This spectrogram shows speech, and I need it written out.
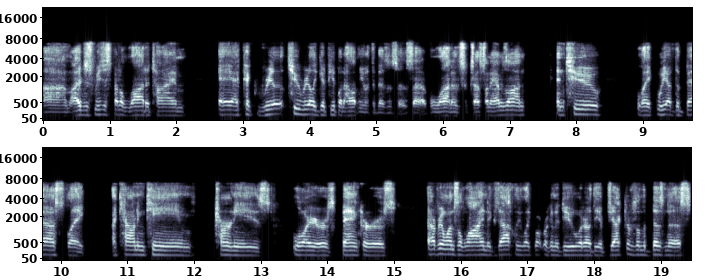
Um, I just we just spent a lot of time. A, I picked real two really good people to help me with the businesses. have a lot of success on Amazon, and two, like we have the best like accounting team, attorneys, lawyers, bankers. Everyone's aligned exactly like what we're going to do. What are the objectives on the business,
